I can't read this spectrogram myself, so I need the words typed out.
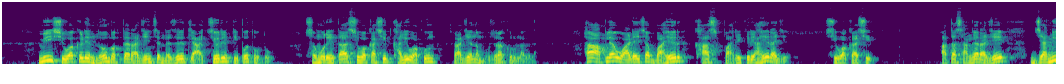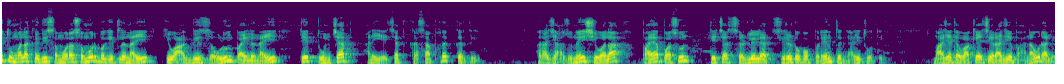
मी शिवाकडे न बघता राजांच्या नजरेतले आश्चर्य टिपत होतो. समोर येताच शिवकाशीत खाली वाकून राजांना मुजरा करू लागला. हा आपल्या वाड्याच्या बाहेर खास पहारेकरी आहे राजे. शिवाकाशीत. आता सांगा राजे ज्यांनी तुम्हाला कधी समोरासमोर बघितलं नाही किंवा अगदी जवळून पाहिलं नाही ते तुमच्यात आणि याच्यात कसा फरक करतील? राजे अजूनही शिवाला पायापासून त्याच्या चढलेल्या चिरटोपापर्यंत न्याळीत होते. माझ्या त्या वाक्याचे राजे भानावर आले.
